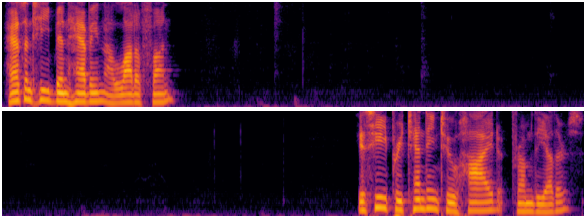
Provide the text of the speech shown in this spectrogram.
Hasn't he been having a lot of fun? Is he pretending to hide from the others?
